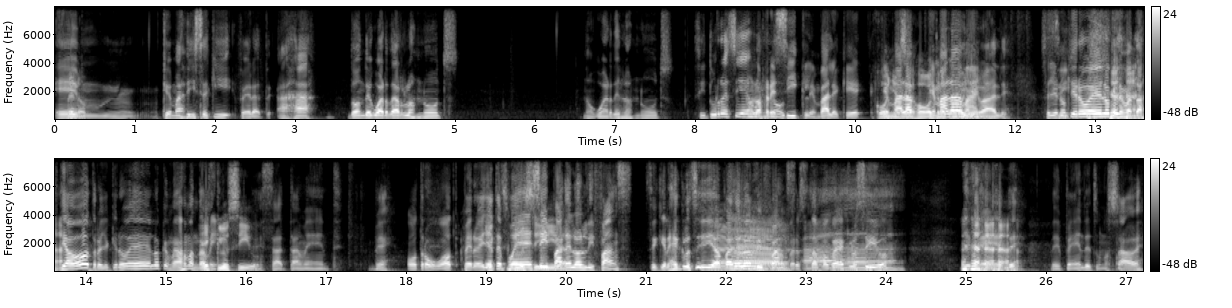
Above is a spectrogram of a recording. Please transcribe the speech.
Em, ¿Qué más dice aquí? Espérate. Ajá. ¿Dónde guardar los nudes? No guardes los nudes. Si tú recibes no los reciclen, ¿vale? Qué, qué mala, es qué mala. Oye, vale. O sea, yo no quiero ver lo que le mandaste a otro, yo quiero ver lo que me vas a mandar a mí. Exclusivo. Exactamente. ¿Ves? Otro u otro. Pero ella te puede decir, paga el OnlyFans. Si quieres exclusividad, Ya, paga el OnlyFans. pero eso tampoco es exclusivo. Depende. depende, tú no sabes.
